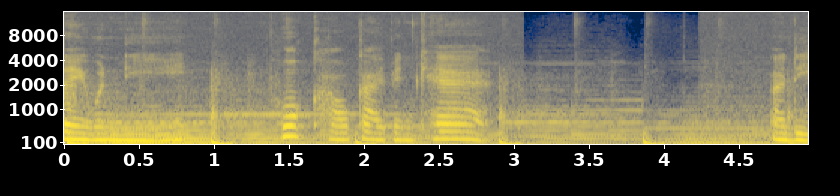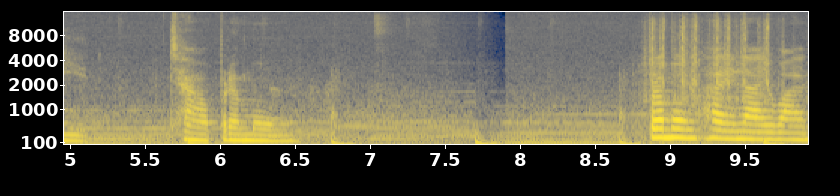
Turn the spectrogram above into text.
ในวันนี้พวกเขากลายเป็นแค่ อดีต ชาวประมง ประมงไทยรายวัน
